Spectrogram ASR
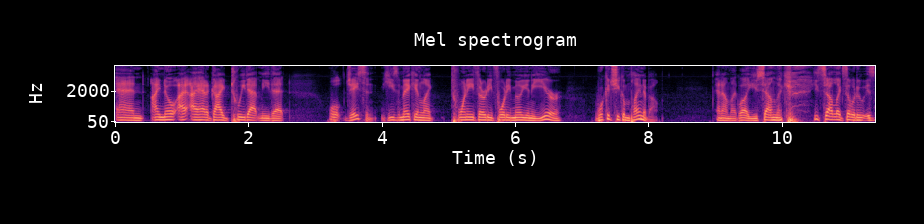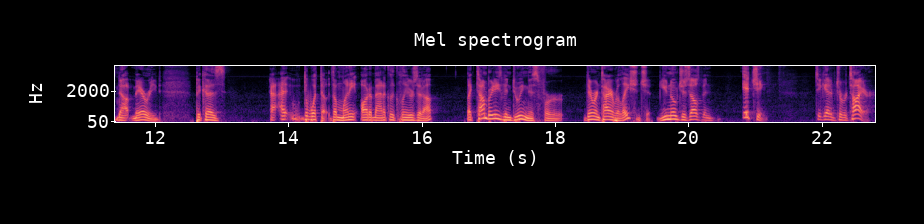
And I know I, I had a guy tweet at me that, well, Jason, he's making like 20, 30, 40 million a year. What could she complain about? And I'm like, well, you sound like you sound like someone who is not married, because I, the, what the, the money automatically clears it up. Like Tom Brady's been doing this for their entire relationship. You know, Gisele's been itching to get him to retire,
